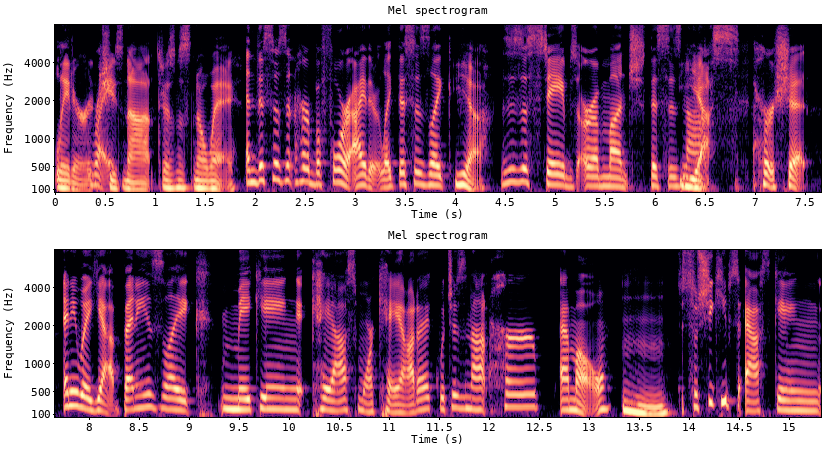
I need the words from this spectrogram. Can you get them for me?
later, and Mm-hmm. Right. she's not, there's just no way. and this isn't her before either. Like this is like Yeah. This is a Stabes or a Munch. This is not Yes. her shit. Anyway, yeah, Benny's like making chaos more chaotic, which is not her MO. hmm So she keeps asking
